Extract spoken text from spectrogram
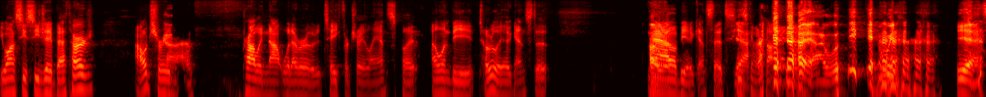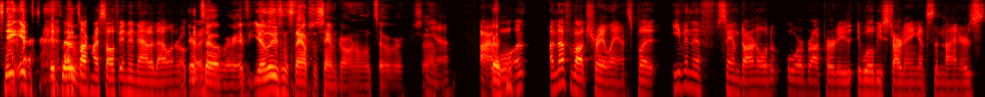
you want to see CJ Beathard? I would trade uh, probably not whatever it would take for Trey Lance, but I wouldn't be totally against it. Oh, nah, I would be against it. He's yeah. going to cost. I would. yeah, see, it's it's. I talk myself in and out of that one real quick. It's over. If you're losing snaps with Sam Darnold, it's over. So yeah. All right. Well, enough about Trey Lance, but even if Sam Darnold or Brock Purdy it will be starting against the Niners,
